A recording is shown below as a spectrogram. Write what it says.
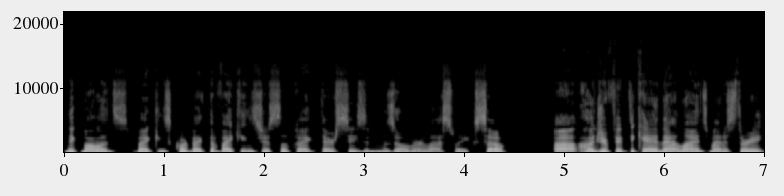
Nick Mullens, Vikings quarterback. The Vikings just look like their season was over last week. So uh, 150K in that line's minus three.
